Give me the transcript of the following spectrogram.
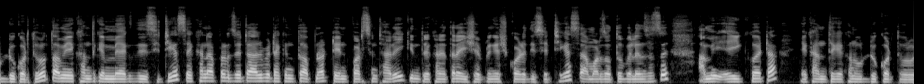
উড্ডো করতে পারব। তো আমি এখান থেকে ম্যাক্স দিয়েছি, ঠিক আছে? এখানে আপনার যেটা আসবে, এটা কিন্তু আপনার টেন পার্সেন্ট হারেই কিন্তু এখানে তারা হিসাব নিকাশ করে দিচ্ছে ঠিক আছে? আমার যত ব্যালেন্স আছে, আমি এই কয়টা এখান থেকে এখন উড্ডো করতে পারব,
